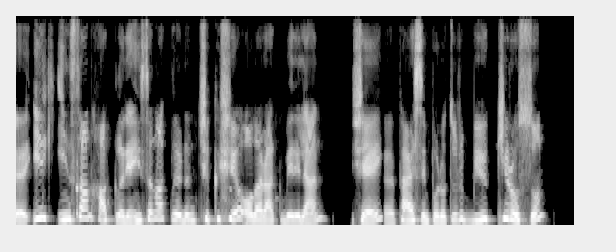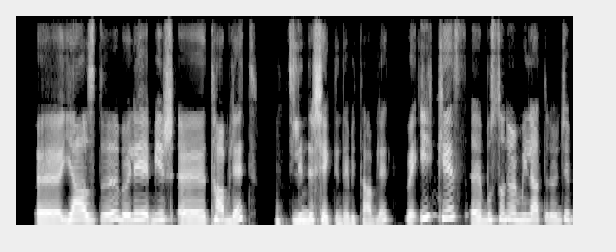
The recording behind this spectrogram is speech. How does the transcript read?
Eee, ilk insan hakları yani insan haklarının çıkışı olarak verilen şey e, Pers İmparatoru Büyük Kiros'un e, yazdığı böyle bir e, tablet, silindir şeklinde bir tablet ve ilk kez e, bu sanıyorum milattan önce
